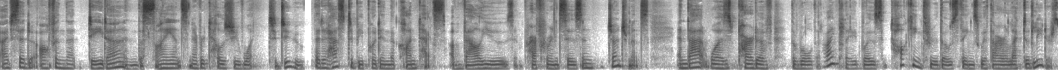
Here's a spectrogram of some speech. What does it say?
I've said often that data and the science never tells you what to do, that it has to be put in the context of values and preferences and judgments. And that was part of the role that I played was talking through those things with our elected leaders.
